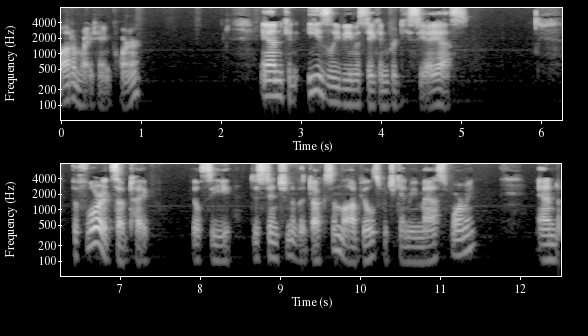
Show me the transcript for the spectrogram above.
bottom right hand corner, and can easily be mistaken for DCIS. The florid subtype, you'll see distension of the ducts and lobules, which can be mass forming, and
